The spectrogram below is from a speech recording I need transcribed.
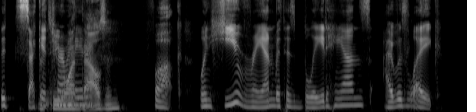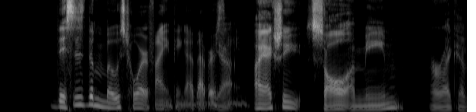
the The second T one Terminator. thousand. fuck. When he ran with his blade hands, I was like, this is the most horrifying thing I've ever Yeah. seen. I actually saw a meme or like a,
